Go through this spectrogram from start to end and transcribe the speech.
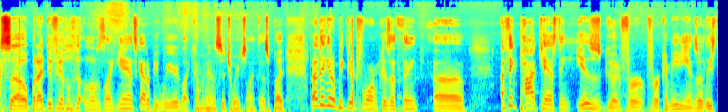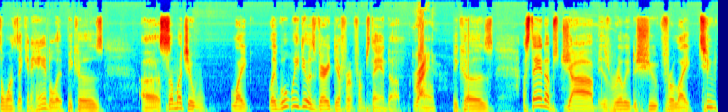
So, but I do feel I was like, yeah, it's got to be weird, like coming in a situation like this. But, but I think it'll be good for him because I think, uh, I think podcasting is good for for comedians, or at least the ones that can handle it, because uh, so much of like like what we do is very different from stand up, Right. because a stand up's job is really to shoot for like two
